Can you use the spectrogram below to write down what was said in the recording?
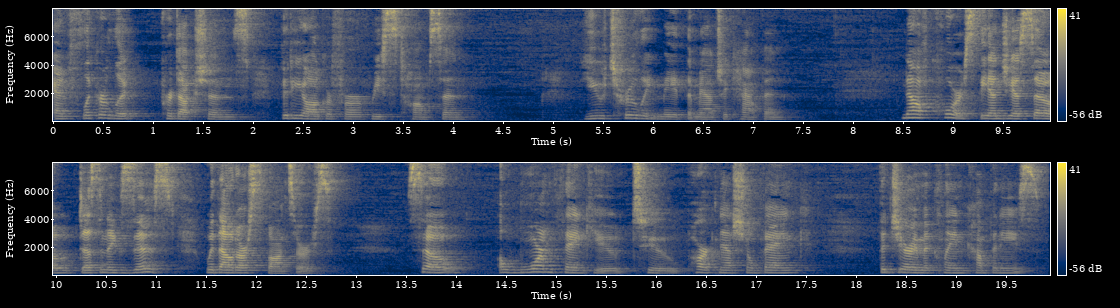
and Flicker Lit Productions videographer Reece Thompson. You truly made the magic happen. Now, of course, the NGSO doesn't exist without our sponsors. So a warm thank you to Park National Bank, the Jerry McLean Companies,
